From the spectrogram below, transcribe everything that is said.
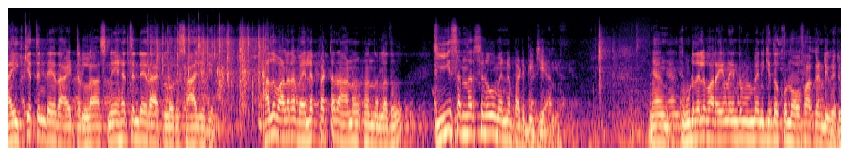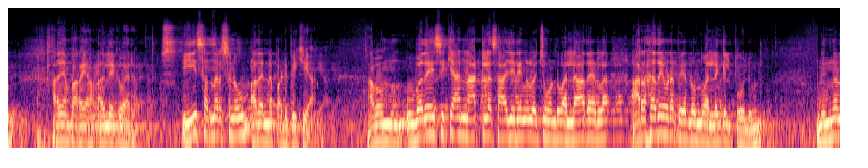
ഐക്യത്തിന്റെതായിട്ടുള്ള സ്നേഹത്തിന്റെതായിട്ടുള്ള ഒരു സാഹചര്യം. അത് വളരെ വിലപ്പെട്ടതാണ് എന്നുള്ളത് ഈ സന്ദർശനവും എന്നെ പഠിപ്പിക്കുകയാണ്. ഞാൻ കൂടുതൽ പറയുന്നതിന് മുമ്പ് എനിക്കിതൊക്കെ ഒന്ന് ഓഫാക്കേണ്ടി വരും. അത് ഞാൻ പറയാം അതിലേക്ക് വരാം. ഈ സന്ദർശനവും അതെന്നെ പഠിപ്പിക്കുകയാണ്. അപ്പം ഉപദേശിക്കാൻ നാട്ടിലെ സാഹചര്യങ്ങൾ വെച്ചുകൊണ്ട് വല്ലാതെയുള്ള അർഹതയുടെ പേരിലൊന്നും അല്ലെങ്കിൽ പോലും നിങ്ങൾ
